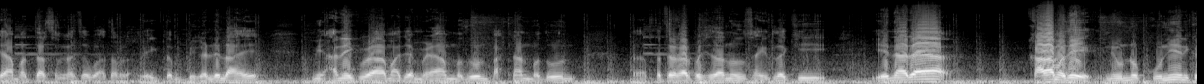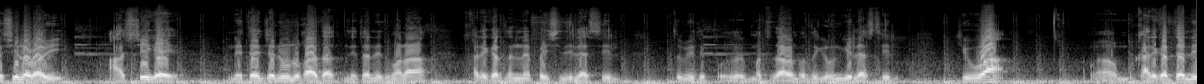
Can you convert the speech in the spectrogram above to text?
या मतदारसंघाचं वातावरण एकदम बिघडलेलं आहे. मी अनेक वेळा माझ्या मेळ्यांमधून भाषणांमधून पत्रकार परिषदांमधून सांगितलं की येणाऱ्या काळामध्ये निवडणूक कोणी आणि कशी लढावी आज ठीक आहे. नेत्यांच्या निवडणुका होतात. नेत्यांनी तुम्हाला कार्यकर्त्यांना पैसे दिले असतील तुम्ही ते प- मतदारांपर्यंत घेऊन गेले असतील. किंवा कार्यकर्त्यांनी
